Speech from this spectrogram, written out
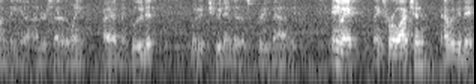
on the uh, underside of the wing. If I hadn't glued it would have chewed into this pretty badly. Anyway, thanks for watching. Have a good day.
